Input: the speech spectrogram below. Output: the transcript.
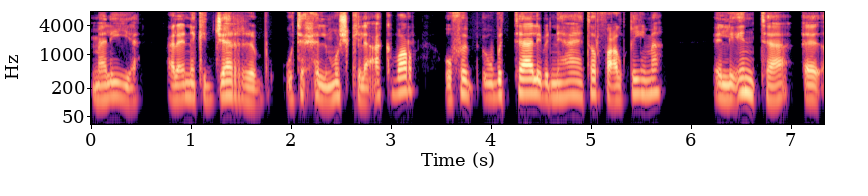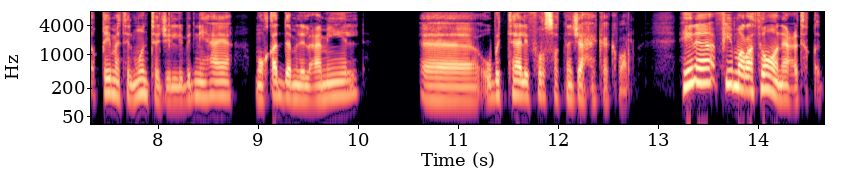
مالية على إنك تجرب وتحل مشكلة أكبر وبالتالي بالنهاية ترفع القيمة اللي انت آه، قيمة المنتج اللي بالنهاية مقدم للعميل وبالتالي فرصة نجاحك أكبر. هنا في ماراثون أعتقد.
